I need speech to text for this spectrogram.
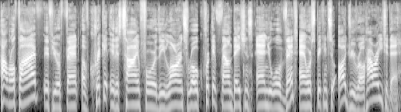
Hot 105, if you're a fan of cricket, it is time for the Lawrence Rowe Cricket Foundation's annual event, and we're speaking to Audrey Rowe. How are you today?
